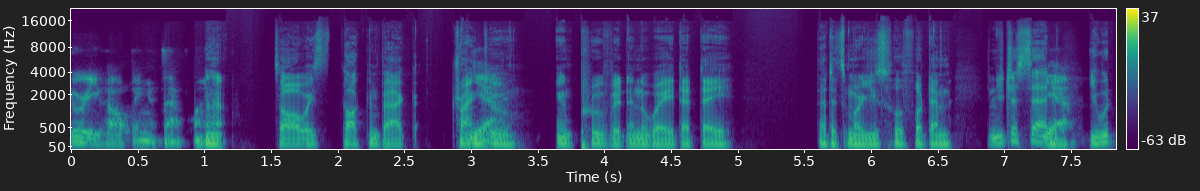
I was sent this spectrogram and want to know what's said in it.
who are you helping at that point? Yeah. So always talking back, trying yeah. to improve it in a way that they that it's more useful for them. And you just said you would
